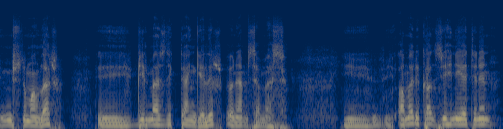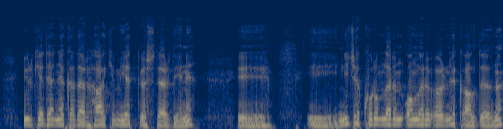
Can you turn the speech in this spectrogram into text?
Müslümanlar e, bilmezlikten gelir, önemsemez. E, Amerika zihniyetinin ülkede ne kadar hakimiyet gösterdiğini, e, e, nice kurumların onları örnek aldığını,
